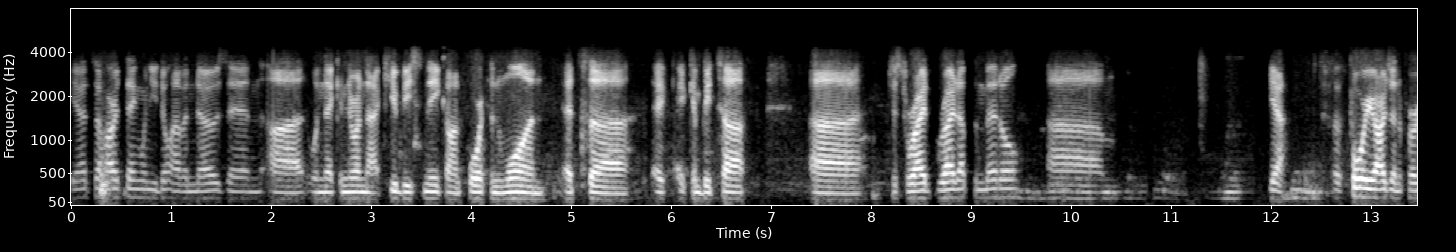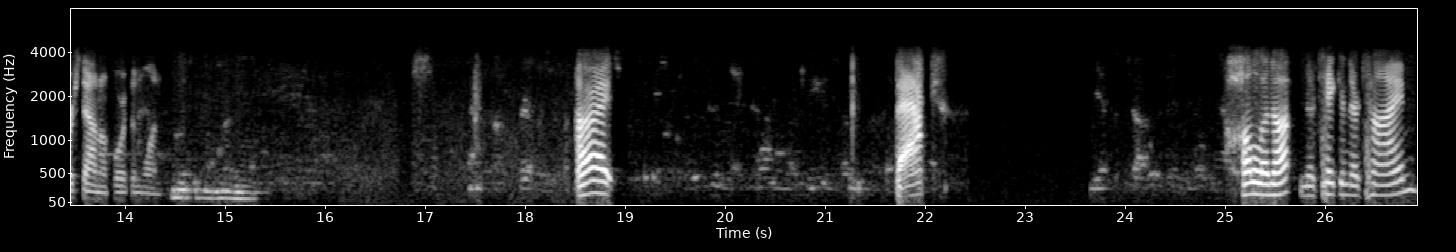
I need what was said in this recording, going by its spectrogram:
Yeah, it's a hard thing when you don't have a nose in. Uh, when they can run that QB sneak on fourth and one, it's uh, it, it can be tough. Uh, just right right up the middle. Um, yeah, four yards and a first down on fourth and one. All right. Back. Huddling up, and they're taking their time.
